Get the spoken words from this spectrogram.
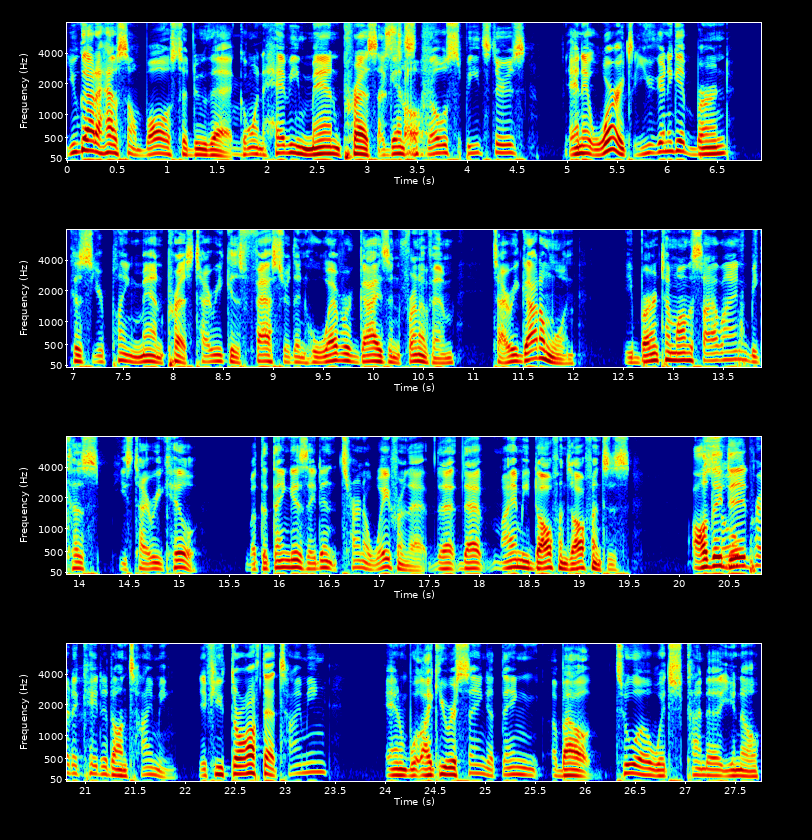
You got to have some balls to do that. Mm. Going heavy man press against tough. those speedsters, and it worked. You're gonna get burned because you're playing man press. Tyreek is faster than whoever guy's in front of him. Tyreek got him one. He burnt him on the sideline because he's Tyreek Hill. But the thing is, they didn't turn away from that. That that Miami Dolphins offense is All they so did, predicated on timing. If you throw off that timing, and like you were saying, a thing about Tua, which kind of you know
